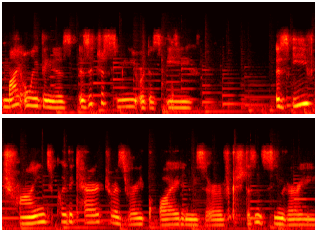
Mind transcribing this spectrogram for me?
My only thing is, is it just me or does Eve is Eve trying to play the character as very quiet and reserved because she doesn't seem very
